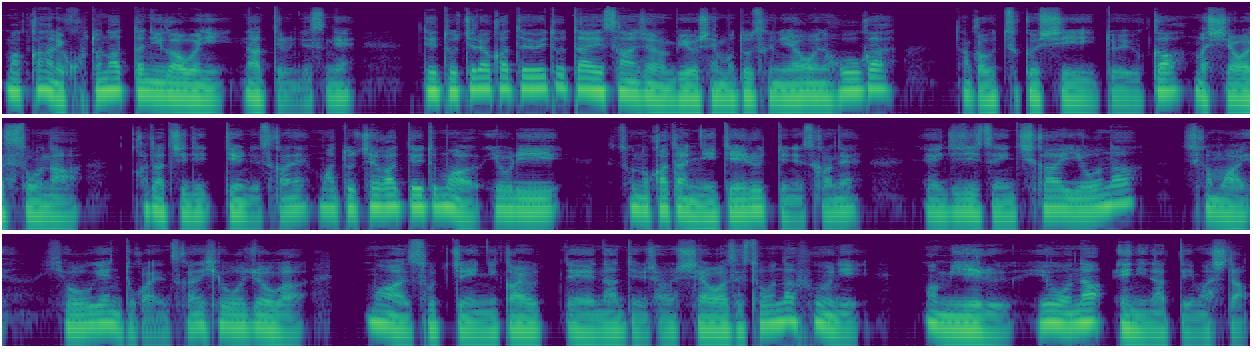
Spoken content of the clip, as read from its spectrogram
まあ、かなり異なった似顔絵になってるんですね。で、どちらかというと、第三者の描写に基づく似顔絵の方が、なんか美しいというか、まあ、幸せそうな形でっていうんですかね。まあ、どちらかっていうと、まあ、よりその方に似ているっていうんですかね。え、事実に近いような、しかも表現とかですかね、表情が、まあ、そっちに似通って、なんていうんでしょう、幸せそうな風に、まあ、見えるような絵になっていました。っ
